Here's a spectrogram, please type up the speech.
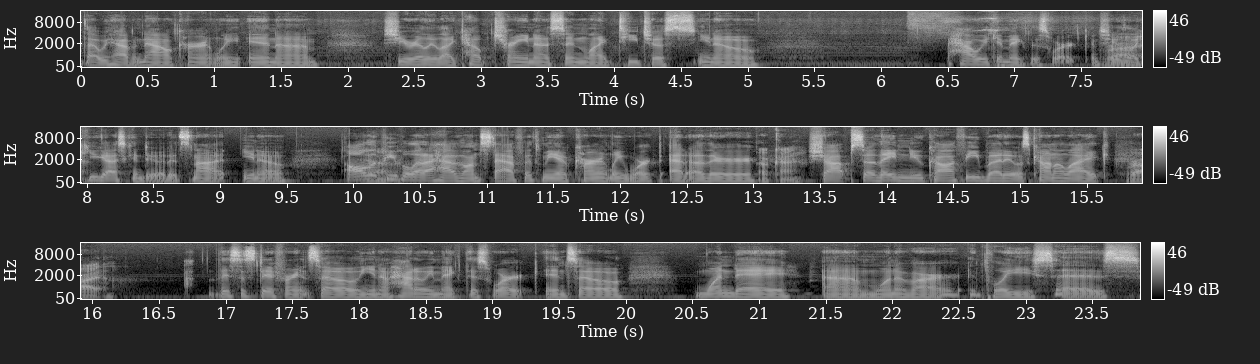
that we have now currently, in um, she really like helped train us and like teach us, you know, how we can make this work. And she was like, "You guys can do it. It's not, you know." All the people that I have on staff with me have currently worked at other Okay. shops, so they knew coffee, but it was kind of like Right. this is different. So, you know, how do we make this work? And so one day, um, one of our employees says,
